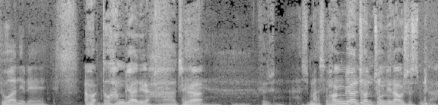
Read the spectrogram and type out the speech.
교환이래. 아, 또 황교안이라. 아 제가 그, 하지 마세요. 황교안 전 총리 나오셨습니다.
